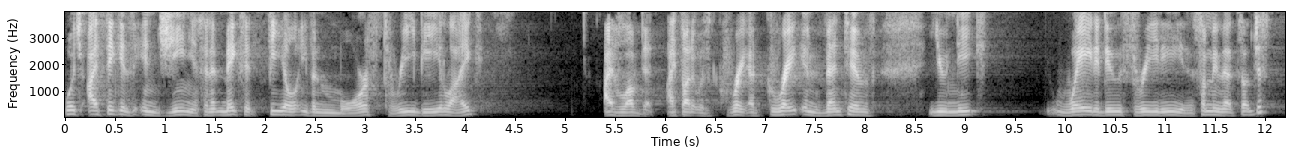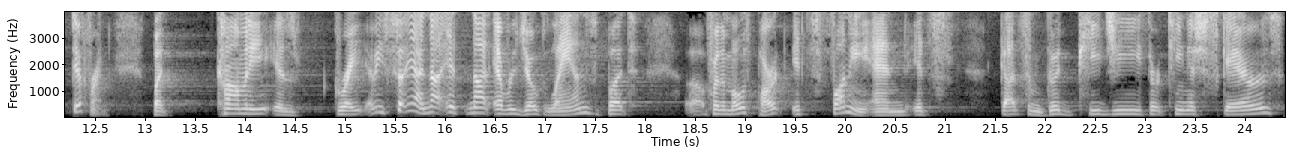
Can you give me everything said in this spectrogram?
which I think is ingenious and it makes it feel even more 3D like. I loved it. I thought it was great. A great, inventive, unique way to do 3D. something that's uh, just different. But comedy is great. I mean, so, yeah, not it, not every joke lands, but uh, for the most part, it's funny and it's got some good PG 13 ish scares,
